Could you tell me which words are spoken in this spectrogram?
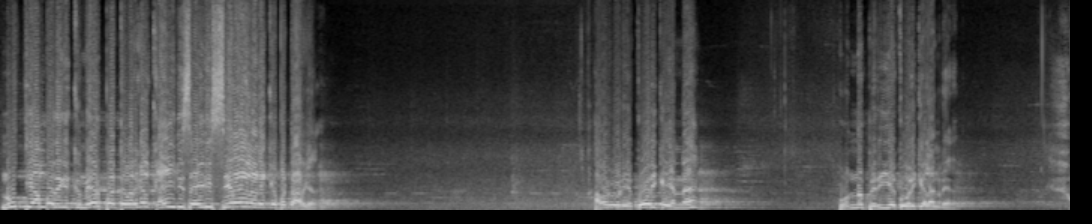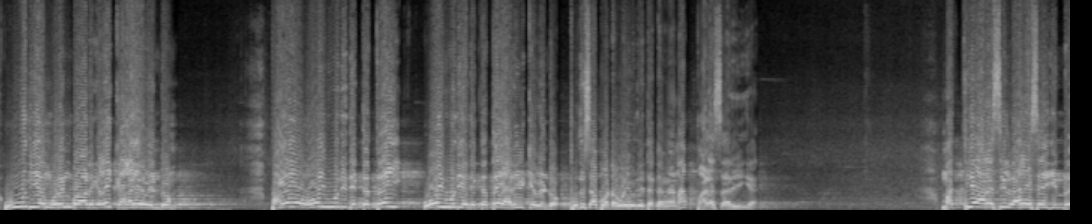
நூத்தி ஐம்பதுக்கு மேற்பட்டவர்கள் கைது செய்து சிறையில் அடைக்கப்பட்டார்கள். அவர்களுடைய கோரிக்கை என்ன? ஒன்றும் பெரிய கோரிக்கைலாம் கிடையாது. ஊதிய முரண்பாடுகளை களைய வேண்டும். பழைய ஓய்வூதிய திட்டத்தை ஓய்வூதிய திட்டத்தை அறிவிக்க வேண்டும். புதுசா போட்ட ஓய்வூதிய திட்டம் வேணா பழசு அறிவிங்க. மத்திய அரசில் வேலை செய்கின்ற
